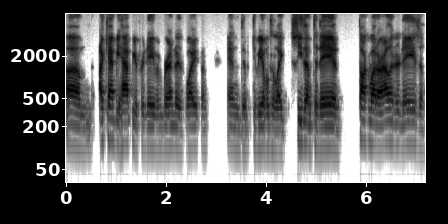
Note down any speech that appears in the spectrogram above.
Um, I can't be happier for Dave and Brenda, his wife, and and to, to be able to like see them today and talk about our Islander days and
